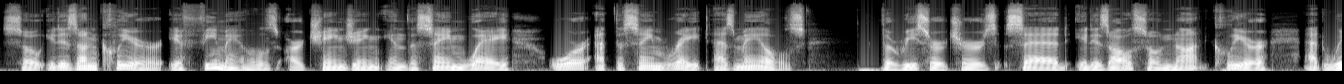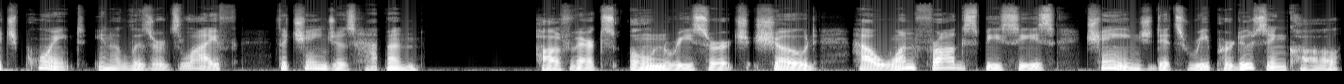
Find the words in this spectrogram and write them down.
so it is unclear if females are changing in the same way or at the same rate as males. The researchers said it is also not clear at which point in a lizard's life the changes happen. Halfwerk's own research showed how one frog species changed its reproducing call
